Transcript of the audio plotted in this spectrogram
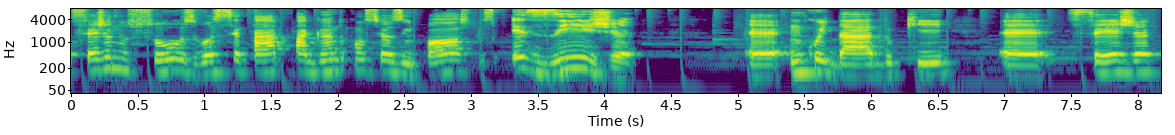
seja no SUS, você está pagando com seus impostos, exija é, um cuidado que é, seja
